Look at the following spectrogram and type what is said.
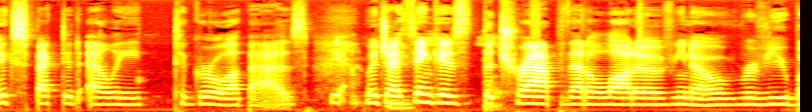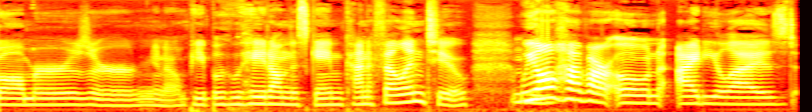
expected Ellie to grow up as. Yeah. Which I mm-hmm. think is the trap that a lot of, you know, review bombers or, you know, people who hate on this game kind of fell into. We mm-hmm. all have our own idealized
